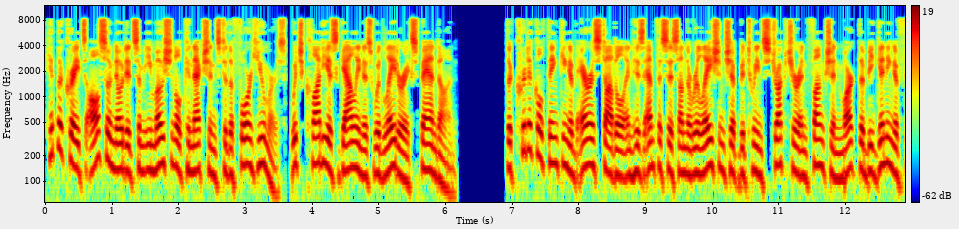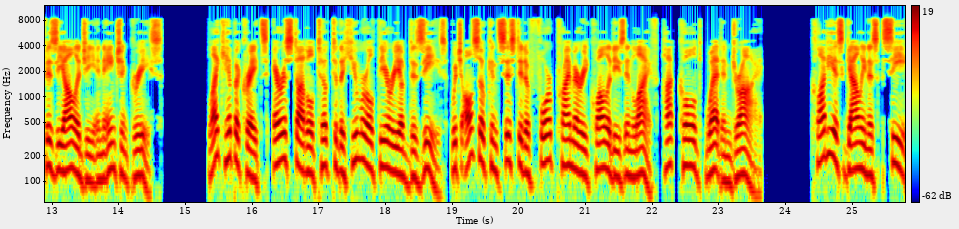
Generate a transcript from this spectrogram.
Hippocrates also noted some emotional connections to the four humors, which Claudius Galenus would later expand on. The critical thinking of Aristotle and his emphasis on the relationship between structure and function marked the beginning of physiology in ancient Greece. Like Hippocrates, Aristotle took to the humoral theory of disease, which also consisted of four primary qualities in life, hot, cold, wet and dry. Claudius Galenus c.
